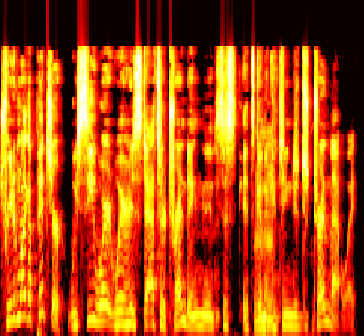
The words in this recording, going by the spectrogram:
treat him like a pitcher. We see where where his stats are trending. It's just it's going to continue to trend that way.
